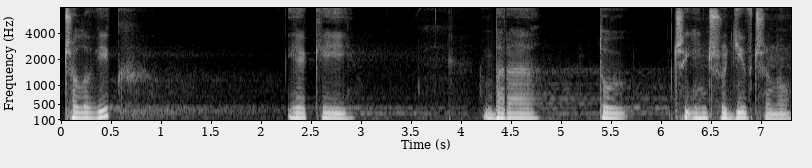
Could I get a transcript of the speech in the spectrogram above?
Чоловік, який бере ту чи іншу дівчину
